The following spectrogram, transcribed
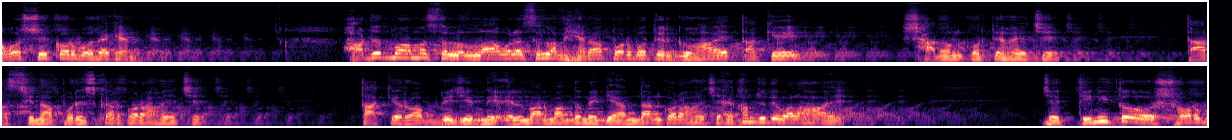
অবশ্যই করব, দেখেন। হজরত মোহাম্মদ সাল্লাম হেরা পর্বতের গুহায় তাকে সাধন করতে হয়েছে। তার সিনা পরিষ্কার করা হয়েছে। তাকে রব্বি জিদনি এলমার মাধ্যমে জ্ঞান দান করা হয়েছে। এখন যদি বলা হয় যে তিনি তো সর্ব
